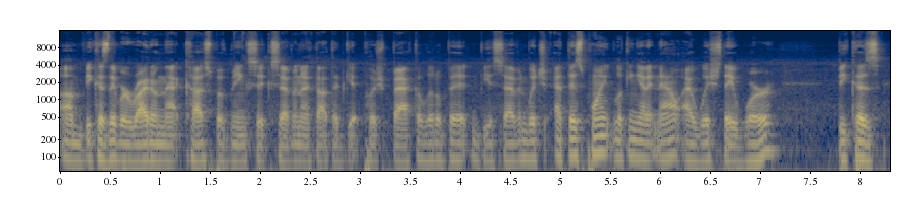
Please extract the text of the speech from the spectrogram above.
um, because they were right on that cusp of being six, seven. I thought they'd get pushed back a little bit and be a seven, which at this point, looking at it now, I wish they were because –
